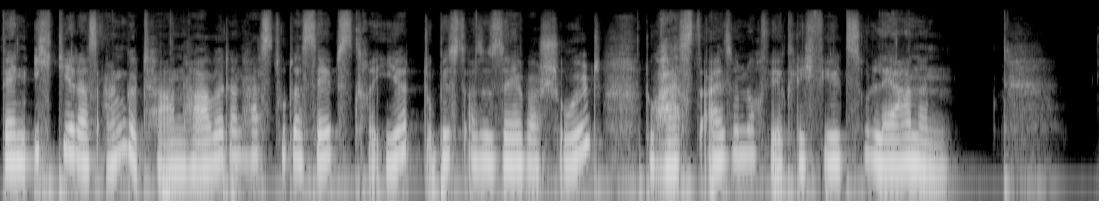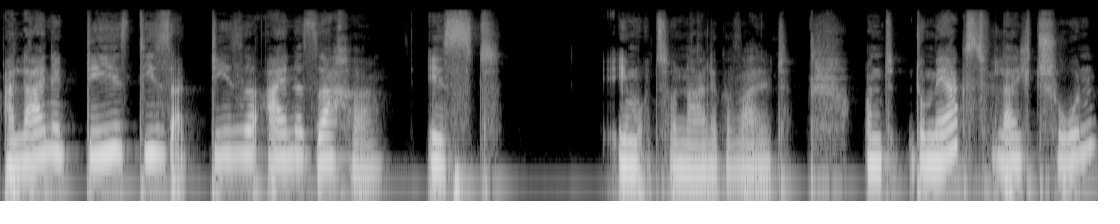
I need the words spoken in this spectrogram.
wenn ich dir das angetan habe, dann hast du das selbst kreiert, du bist also selber schuld, du hast also noch wirklich viel zu lernen. Alleine die, diese, diese eine Sache ist emotionale Gewalt. Und du merkst vielleicht schon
